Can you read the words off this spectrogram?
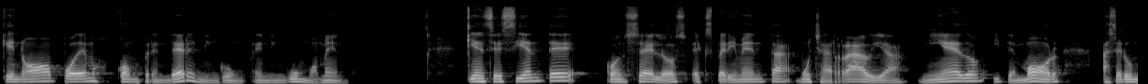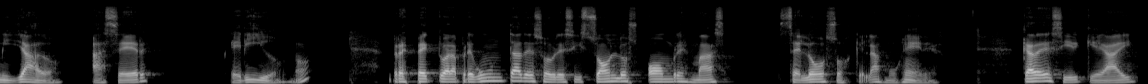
que no podemos comprender en ningún, en ningún momento. Quien se siente con celos experimenta mucha rabia, miedo y temor a ser humillado, a ser herido, ¿no? Respecto a la pregunta de sobre si son los hombres más celosos que las mujeres, cabe decir que hay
